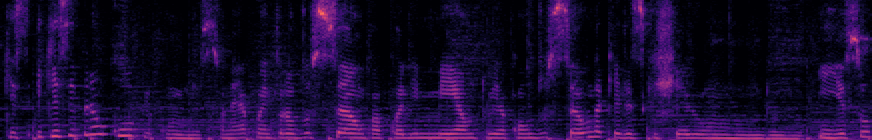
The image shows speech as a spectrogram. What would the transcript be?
que, e que se preocupe com isso, né? Com a introdução, com o acolhimento e a condução daqueles que chegam no mundo. E isso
